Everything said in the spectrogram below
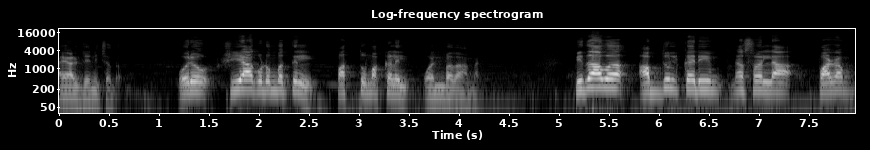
അയാൾ ജനിച്ചത്. ഒരു ഷിയ കുടുംബത്തിൽ പത്തു മക്കളിൽ ഒൻപതാമൻ. പിതാവ് അബ്ദുൽ കരീം നസ്രല്ല പഴം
